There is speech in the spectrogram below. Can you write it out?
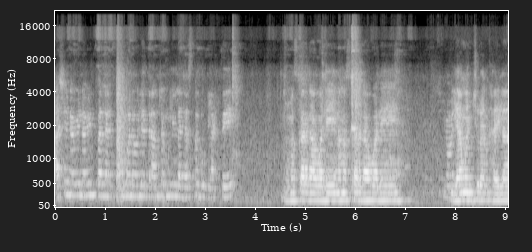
असे नवीन नवीन पदार्थ बनवले तर आमच्या मुलीला जास्त भूक लागते. नमस्कार गाववाले नमस्कार गाववाले. या मंचुरन खायला.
